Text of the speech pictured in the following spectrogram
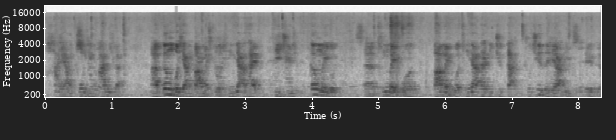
海洋通行安全，啊，更不想把美国从亚太地区，更没有呃从美国把美国从亚太地区赶出去的这样一种这个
